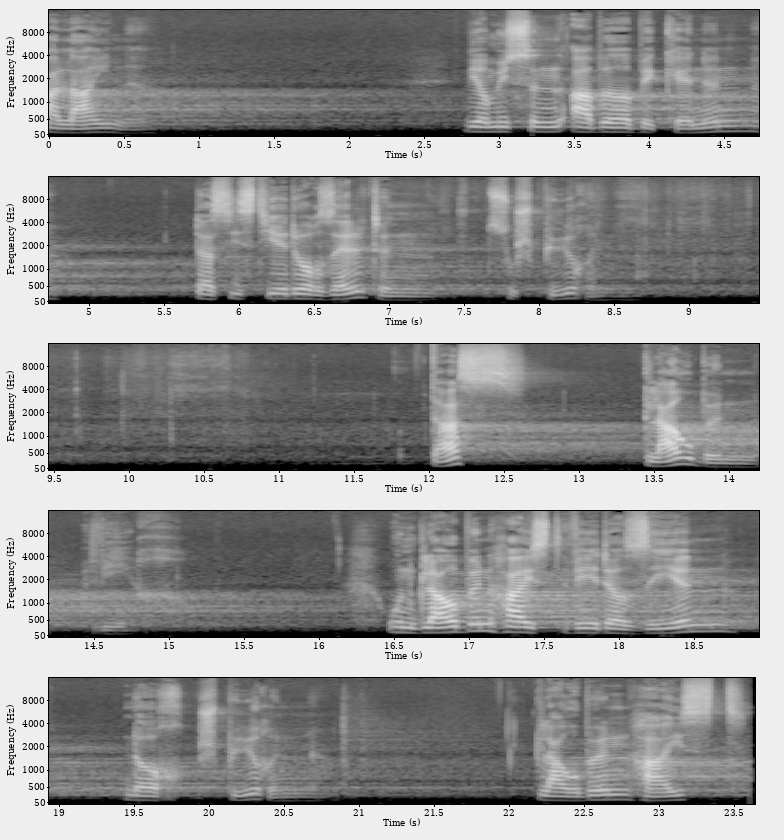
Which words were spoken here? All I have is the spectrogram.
alleine. Wir müssen aber bekennen, das ist jedoch selten zu spüren. Das glauben wir. Und Glauben heißt weder sehen noch spüren. Glauben heißt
